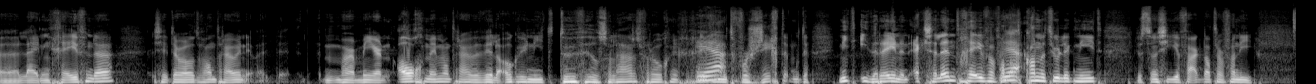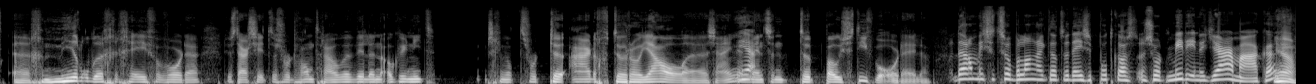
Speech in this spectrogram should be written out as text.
uh, leidinggevende zit er wel wat wantrouwen in maar meer een algemeen wantrouwen. We willen ook weer niet te veel salarisverhogingen geven. Ja. We moeten voorzichtig, moeten niet iedereen een excellent geven. Van dat kan natuurlijk niet. Dus dan zie je vaak dat er van die uh, gemiddelde gegeven worden. Dus daar zit een soort wantrouwen. We willen ook weer niet misschien wat soort te aardig of te royaal uh, zijn en mensen te positief beoordelen. Daarom is het zo belangrijk dat we deze podcast een soort midden in het jaar maken. Ja.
